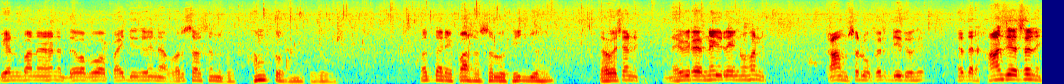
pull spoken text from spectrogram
બેન બાને છે ને દવા બવા પાઈ દીધી છે ને વરસાદ છે ને ભાઈ થમતો જ નથી, જવું. અત્યારે પાછો સલું થઈ ગયો છે. હવે છે ને નવીરા નવીરાઈનું છે ને કામ સલું કરી દીધું છે. અત્યારે સાંજે છે ને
